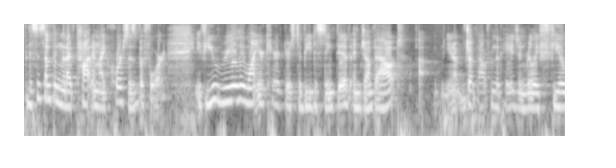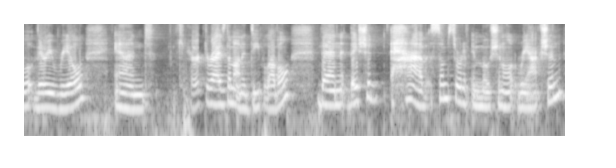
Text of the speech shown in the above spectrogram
This is something that I've taught in my courses before. If you really want your characters to be distinctive and jump out, uh, you know, jump out from the page and really feel very real and characterize them on a deep level, then they should have some sort of emotional reaction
